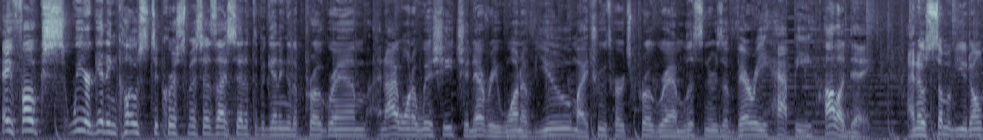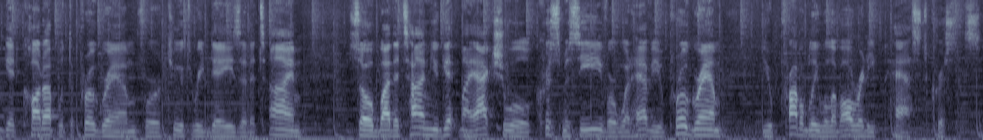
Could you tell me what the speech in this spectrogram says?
Hey, folks, we are getting close to Christmas, as I said at the beginning of the program, and I want to wish each and every one of you, my Truth Hurts program listeners, a very happy holiday. I know some of you don't get caught up with the program for two or three days at a time, so by the time you get my actual Christmas Eve or what have you program, you probably will have already passed Christmas.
